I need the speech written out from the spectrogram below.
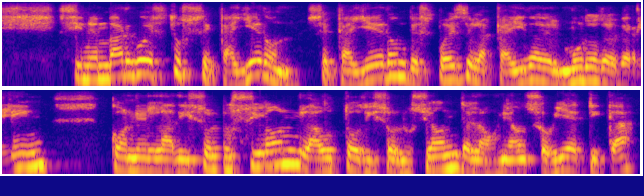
Sin embargo, estos se cayeron, se cayeron después de la caída del muro de Berlín, con la disolución, la autodisolución de la Unión Soviética,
